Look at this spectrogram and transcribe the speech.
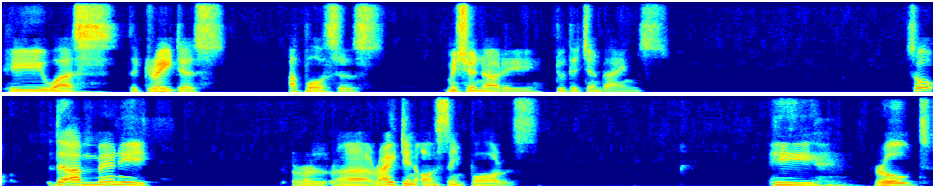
He was the greatest apostles missionary to the Gentiles. So there are many uh, writing of St. Paul's he wrote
